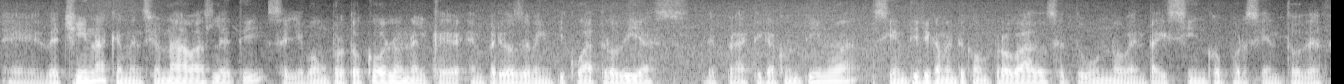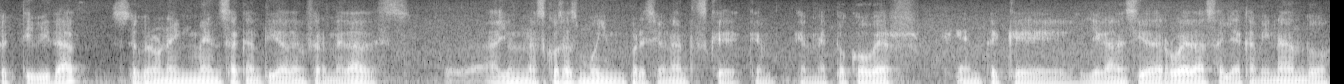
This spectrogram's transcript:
eh, de China que mencionabas, Leti, se llevó un protocolo en el que en periodos de 24 días de práctica continua, científicamente comprobado, se tuvo un 95% de efectividad sobre una inmensa cantidad de enfermedades. Hay unas cosas muy impresionantes que, que, me tocó ver. Gente que llegaba en silla de ruedas, salía caminando,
